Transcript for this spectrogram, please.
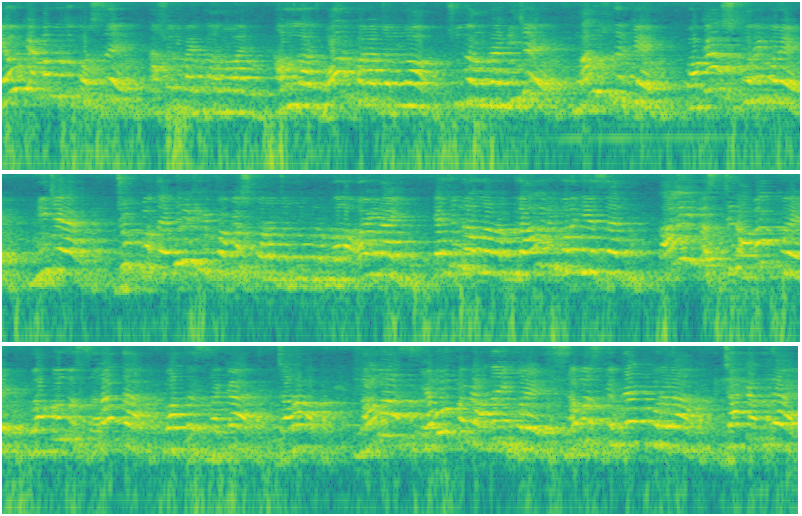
কেউ কি আমার মতো করছে আসলে ভাই তা নয় আল্লাহর ঘর করার জন্য শুধু আমরা নিজে মানুষদেরকে প্রকাশ করে করে নিজের যোগ্যতা এবিলিটিকে প্রকাশ করার জন্য কোনো বলা হয় নাই এজন্য আল্লাহ রাব্বুল আলামিন বলে দিয়েছেন তাই মসজিদ আবাদ করে ওয়াকামাস সালাতা ওয়া আতাজ যাকাত যারা নামাজ এমন ভাবে আদায় করে নামাজকে ত্যাগ করে না জাকাত দেয়।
